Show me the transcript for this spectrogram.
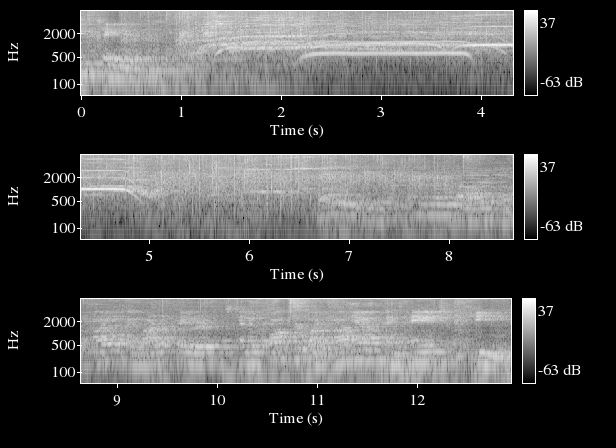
Steve Taylor. and is sponsored by Tanya and Paige Key.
